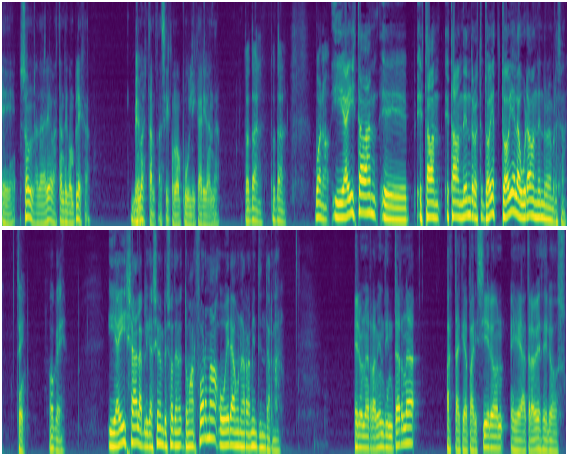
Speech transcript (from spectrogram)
eh, son una tarea bastante compleja. Bien. No es tan fácil como publicar y vender. Total, total. Bueno, y ahí estaban, eh, estaban, estaban dentro, todavía, todavía laburaban dentro de la empresa. Sí. Ok. ¿Y ahí ya la aplicación empezó a tomar forma o era una herramienta interna? Era una herramienta interna hasta que aparecieron eh, a través de los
